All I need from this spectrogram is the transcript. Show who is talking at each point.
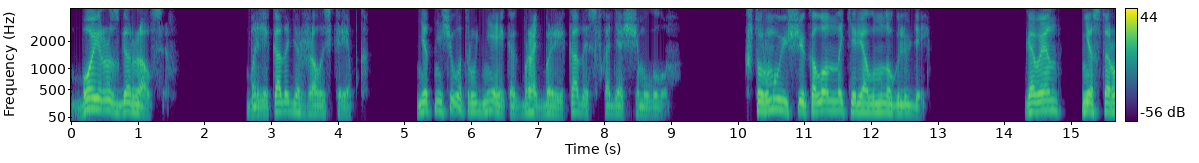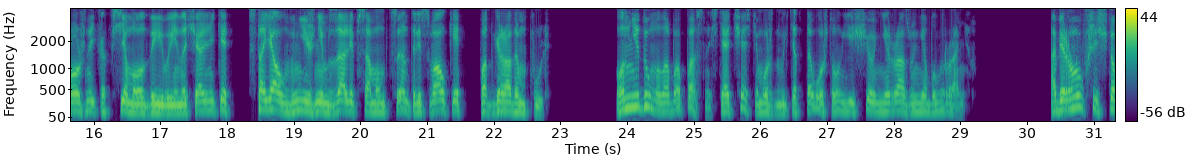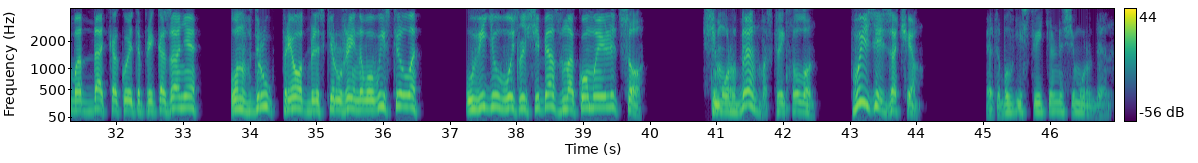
Speaker 1: Бой разгорался. Баррикада держалась крепко. Нет ничего труднее, как брать баррикады с входящим углом. Штурмующая колонна теряла много людей. Гавен, неосторожный, как все молодые военачальники, стоял в нижнем зале в самом центре свалки под градом пуль. Он не думал об опасности, отчасти, может быть, от того, что он еще ни разу не был ранен. Обернувшись, чтобы отдать какое-то приказание, он вдруг при отблеске ружейного выстрела увидел возле себя знакомое лицо. «Симурден!» — воскликнул он. «Вы здесь зачем?» Это был действительно Симурден.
